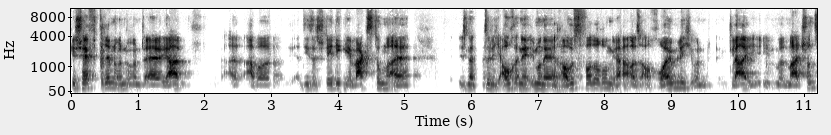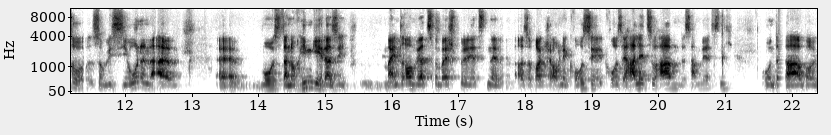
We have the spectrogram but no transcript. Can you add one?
Geschäft drin und, und äh, ja, aber dieses stetige Wachstum ist natürlich auch eine, immer eine Herausforderung, ja, also auch räumlich und klar, man hat schon so, so Visionen, wo es dann noch hingeht. Also ich, mein Traum wäre zum Beispiel jetzt eine, also praktisch auch eine große, große Halle zu haben. Das haben wir jetzt nicht. Und da aber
